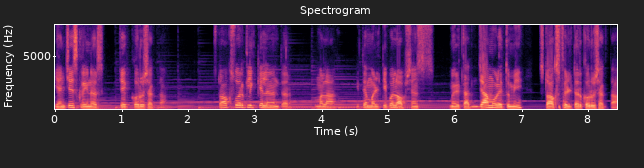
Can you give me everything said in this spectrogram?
यांचे स्क्रीनर्स चेक करू शकता. स्टॉक्सवर क्लिक केल्यानंतर तुम्हाला इथे मल्टिपल ऑप्शन्स मिळतात ज्यामुळे तुम्ही स्टॉक्स फिल्टर करू शकता.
